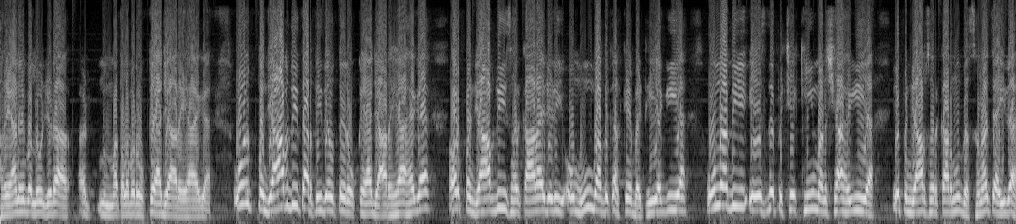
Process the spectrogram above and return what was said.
ਹਰਿਆਣੇ ਵੱਲੋਂ ਜਿਹੜਾ ਮਤਲਬ ਰੋਕਿਆ ਜਾ ਰਿਹਾ ਹੈਗਾ, ਉਹ ਪੰਜਾਬ ਦੀ ਧਰਤੀ ਦੇ ਉੱਤੇ ਰੋਕਿਆ ਜਾ ਰਿਹਾ ਹੈਗਾ ਔਰ ਪੰਜਾਬ ਦੀ ਸਰਕਾਰ ਹੈ ਜਿਹੜੀ, ਉਹ ਮੂੰਹ ਬੰਦ ਕਰਕੇ ਬੈਠੀ ਹੈਗੀ ਆ। ਉਹਨਾਂ ਦੀ ਇਸ ਦੇ ਪਿੱਛੇ ਕੀ ਮਨਸ਼ਾ ਹੈਗੀ ਆ, ਇਹ ਪੰਜਾਬ ਸਰਕਾਰ ਨੂੰ ਦੱਸਣਾ ਚਾਹੀਦਾ,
